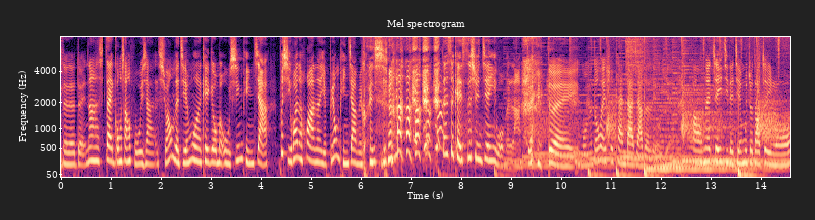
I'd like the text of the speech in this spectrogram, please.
对对对，那在工商服务一下，喜欢我们的节目呢，可以给我们五星评价；不喜欢的话呢，也不用评价，没关系。但是可以私信建议我们啦。对对，我们都会去看大家的留言。好，那这一集的节目就到这里喽，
